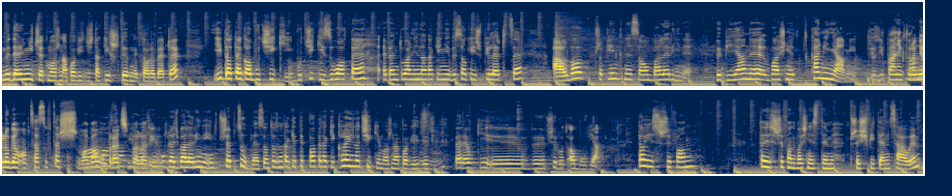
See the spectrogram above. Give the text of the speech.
mydelniczek, można powiedzieć, takich sztywnych torebeczek. I do tego buciki. Buciki złote, ewentualnie na takiej niewysokiej szpileczce, albo przepiękne są baleriny, wybijane właśnie kamieniami. Czyli panie, które nie lubią obcasów też mogą ubrać sobie baleriny. właśnie Ubrać baleriny i przecudne są. To są takie typowe, takie klejnociki, można powiedzieć, perełki y, w, wśród obuwia. To jest szyfon. To jest szyfon właśnie z tym prześwitem całym.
